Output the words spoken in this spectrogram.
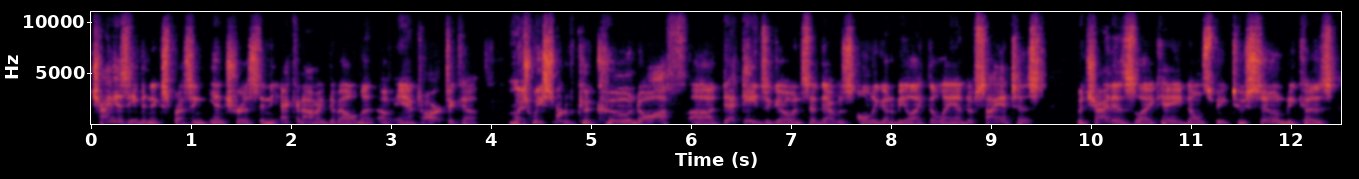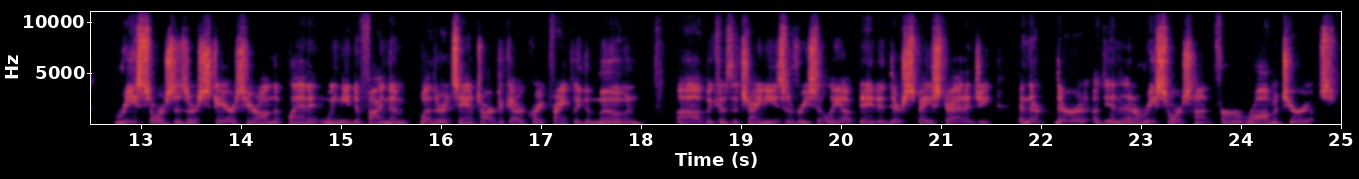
China is even expressing interest in the economic development of Antarctica, right. which we sort of cocooned off uh, decades ago and said that was only going to be like the land of scientists. But China's like, hey, don't speak too soon because resources are scarce here on the planet and we need to find them whether it's antarctica or quite frankly the moon uh, because the chinese have recently updated their space strategy and they're they're in, in a resource hunt for raw materials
